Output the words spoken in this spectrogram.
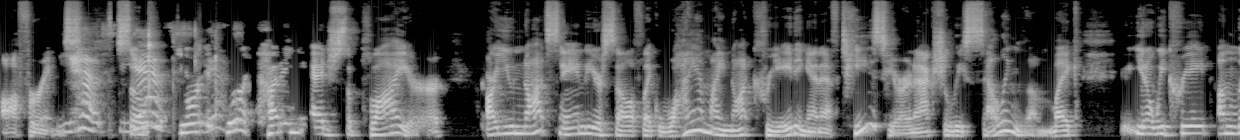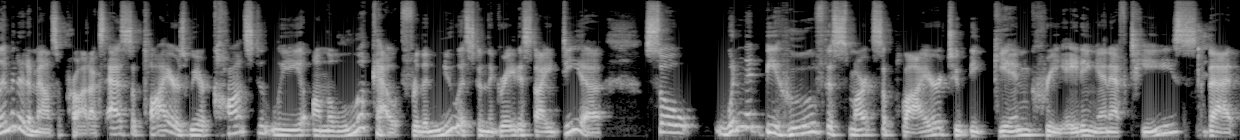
offerings. Yes. So yes, if, you're, yes. if you're a cutting edge supplier, are you not saying to yourself, like, why am I not creating NFTs here and actually selling them? Like, you know, we create unlimited amounts of products. As suppliers, we are constantly on the lookout for the newest and the greatest idea. So, wouldn't it behoove the smart supplier to begin creating NFTs that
